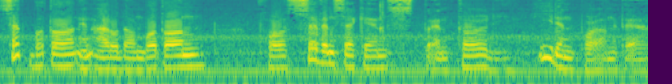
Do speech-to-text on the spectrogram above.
set button and arrow down button for 7 seconds to enter the hidden parameter.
